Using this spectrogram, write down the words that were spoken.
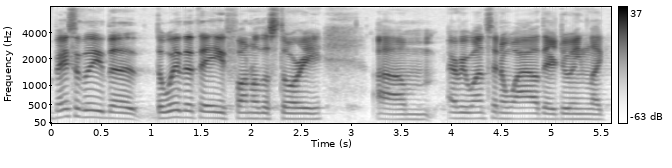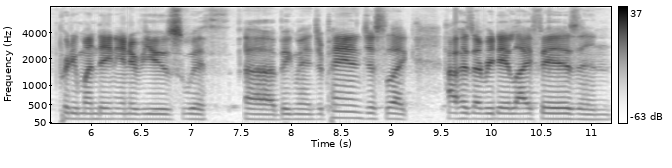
basically, the the way that they funnel the story, um, every once in a while they're doing like pretty mundane interviews with uh, Big Man Japan, just like how his everyday life is and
